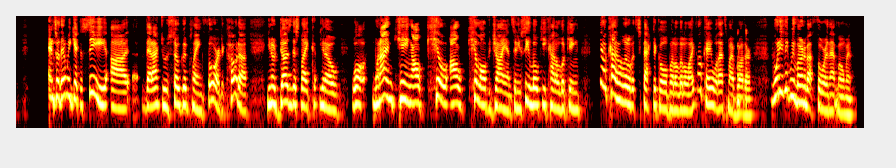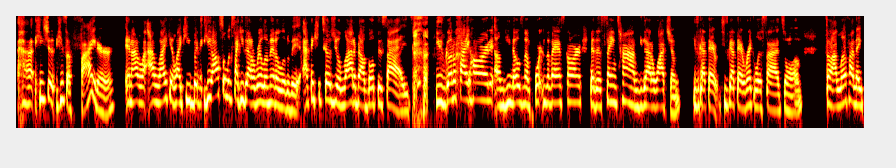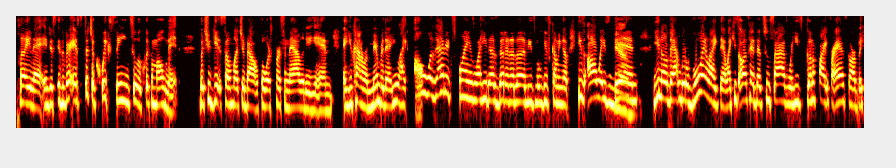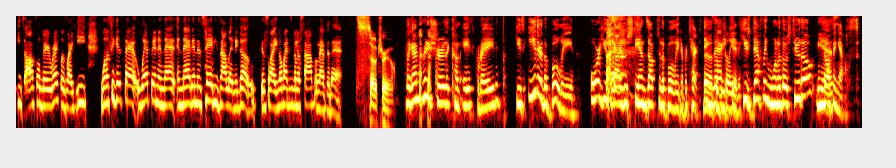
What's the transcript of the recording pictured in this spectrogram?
And so then we get to see uh, that actor who's so good playing Thor, Dakota, you know, does this like, you know, well, when I'm king, I'll kill, I'll kill all the giants. And you see Loki kind of looking, you know, kind of a little bit spectacle, but a little like, okay, well, that's my brother. what do you think we learn about Thor in that moment? Uh, he's just, he's a fighter. And I, I like it like he, but he also looks like you got to reel him in a little bit. I think he tells you a lot about both his sides. he's going to fight hard. Um, he knows the importance of Asgard, but at the same time, you got to watch him. He's got that, he's got that reckless side to him. So I love how they play that and just, it's very, it's such a quick scene to a quick moment but you get so much about Thor's personality and, and you kind of remember that. You're like, oh, well, that explains why he does da da da da in these movies coming up. He's always been, yeah. you know, that little boy like that. Like he's always had that two sides where he's going to fight for Asgard, but he's also very reckless. Like he, once he gets that weapon and that, and that in his head, he's not letting it go. It's like nobody's going to stop him after that. So true. Like I'm pretty sure that come eighth grade, he's either the bully or he's the guy who stands up to the bully to protect the, exactly. the weak kid. He's definitely one of those two, though. Yes. Nothing else.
